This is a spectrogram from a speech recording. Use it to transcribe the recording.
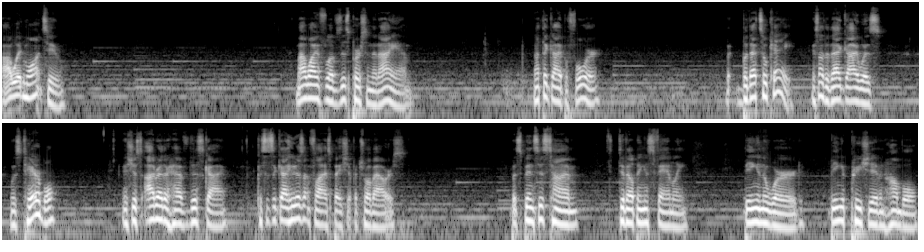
I wouldn't want to. My wife loves this person that I am, not the guy before. But but that's okay. It's not that that guy was was terrible. It's just I'd rather have this guy because it's a guy who doesn't fly a spaceship for 12 hours, but spends his time developing his family, being in the Word, being appreciative and humble.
